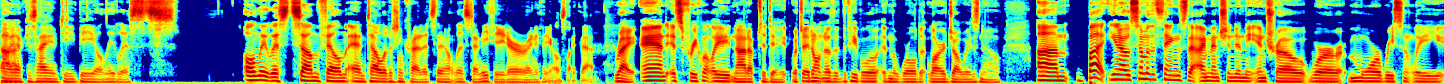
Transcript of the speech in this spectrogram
Oh yeah, because IMDb only lists only list some film and television credits. They don't list any theater or anything else like that. Right. And it's frequently not up to date, which I don't know that the people in the world at large always know. Um, but, you know, some of the things that I mentioned in the intro were more recently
